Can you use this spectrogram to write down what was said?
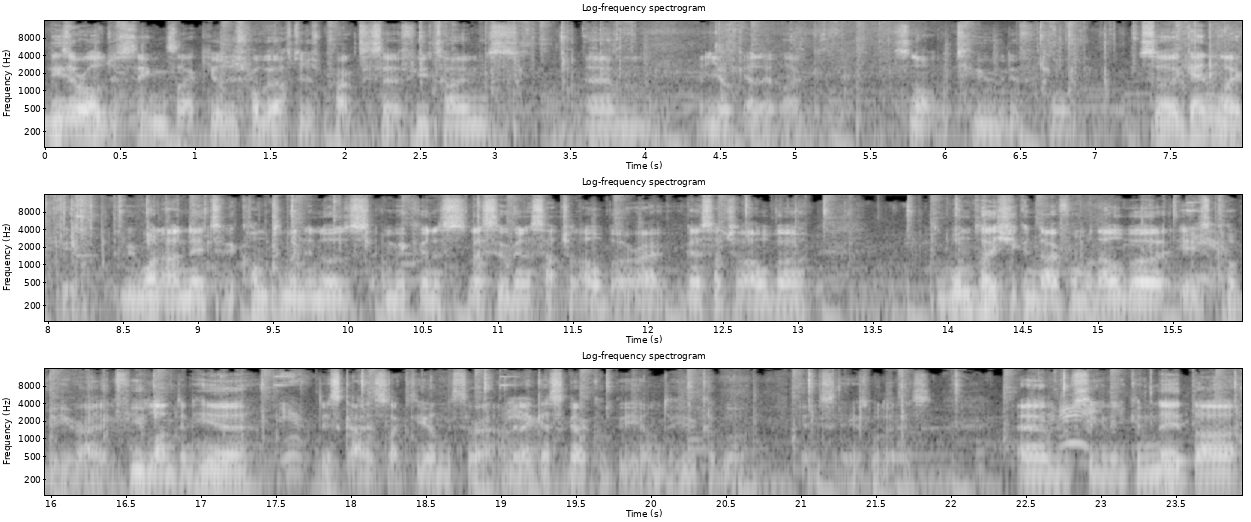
These are all just things like you'll just probably have to just practice it a few times um, and you'll get it like it's not too difficult. So again like we want our nade to be complementing us and we're gonna let's say we're gonna satchel elbow, right? We're gonna satchel elbow. The one place you can die from an elbow is cubby, right? If you land in here, this guy's like the only threat. I mean I guess the guy could be under hookah, but it is, it is what it is. Um, so you know you can nade that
